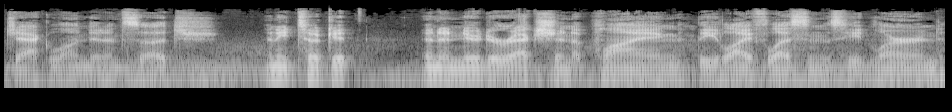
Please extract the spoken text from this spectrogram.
Jack London and such. And he took it in a new direction, applying the life lessons he'd learned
